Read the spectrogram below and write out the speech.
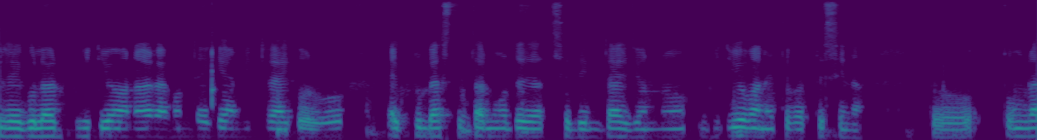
রেগুলার ভিডিও আনার এখন থেকে আমি ট্রাই করব। একটু ব্যস্ততার মধ্যে যাচ্ছে দিনটা এজন্য ভিডিও বানাইতে পারতেছি না। তো তোমরা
